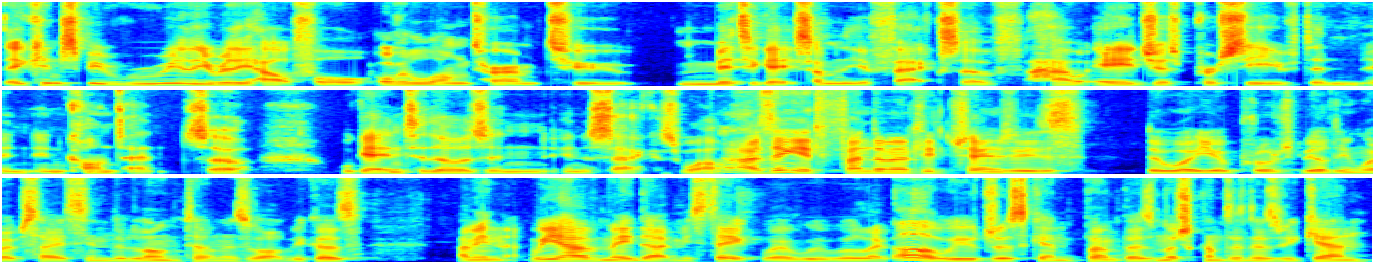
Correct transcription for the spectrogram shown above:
they can just be really really helpful over the long term to mitigate some of the effects of how age is perceived in, in, in, content. So we'll get into those in, in a sec as well. I think it fundamentally changes the way you approach building websites in the long term as well. Because, I mean, we have made that mistake where we were like, oh, we just can pump as much content as we can.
